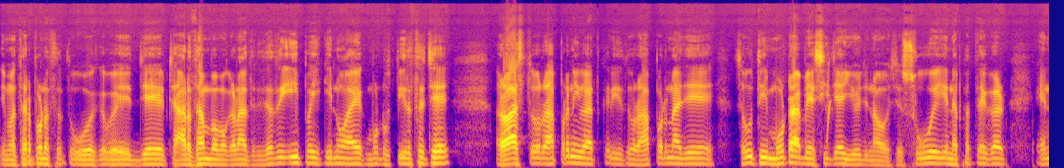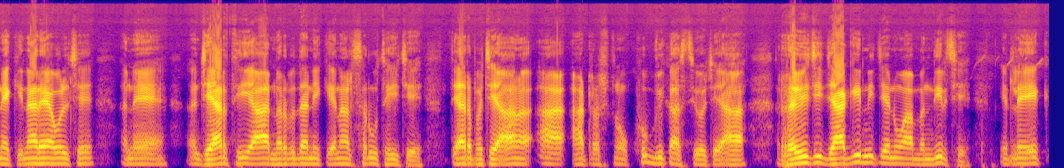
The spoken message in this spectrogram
જેમાં તર્પણ થતું હોય કે ભાઈ જે ચારધામમાં ગણતરી થતી એ પૈકીનું આ એક મોટું તીર્થ છે. રાસ તો રાપરની વાત કરીએ તો રાપરના જે સૌથી મોટા બે સિંચાઈ યોજનાઓ છે સુઈ અને ફતેહગઢ એને કિનારે આવેલ છે અને જ્યારથી આ નર્મદાની કેનાલ શરૂ થઈ છે, ત્યાર પછી આ આ આ ટ્રસ્ટનો ખૂબ વિકાસ થયો છે. આ રવિજી જાગીર નીચેનું આ મંદિર છે. એટલે એક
